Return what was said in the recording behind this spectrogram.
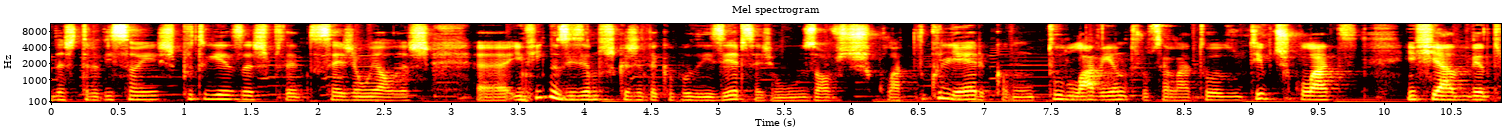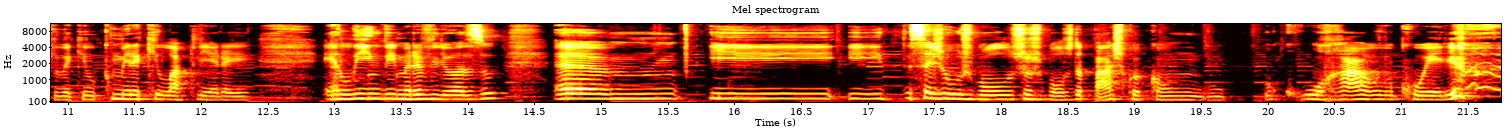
das tradições portuguesas, portanto, sejam elas, uh, enfim, os exemplos que a gente acabou de dizer, sejam os ovos de chocolate de colher, com tudo lá dentro, sei lá, todo o tipo de chocolate enfiado dentro daquilo, comer aquilo à colher é, é lindo e maravilhoso. Um, e, e, sejam os bolos, os bolos da Páscoa com o, o rabo do coelho.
